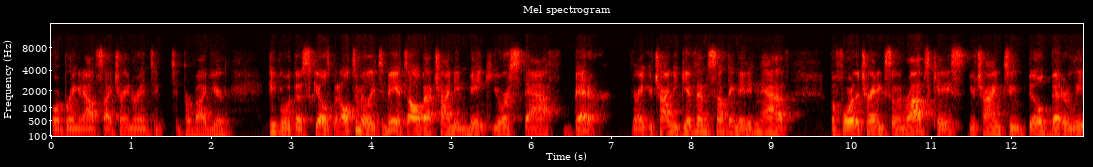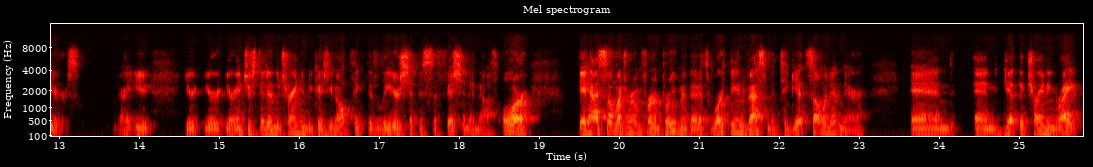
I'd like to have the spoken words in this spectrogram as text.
or bring an outside trainer in to, to provide your people with those skills. But ultimately to me it's all about trying to make your staff better right? You're trying to give them something they didn't have before the training. So in rob's case you're trying to build better leaders right? You you're, you're, you're interested in the training because you don't think the leadership is sufficient enough, or it has so much room for improvement that it's worth the investment to get someone in there and and get the training right.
